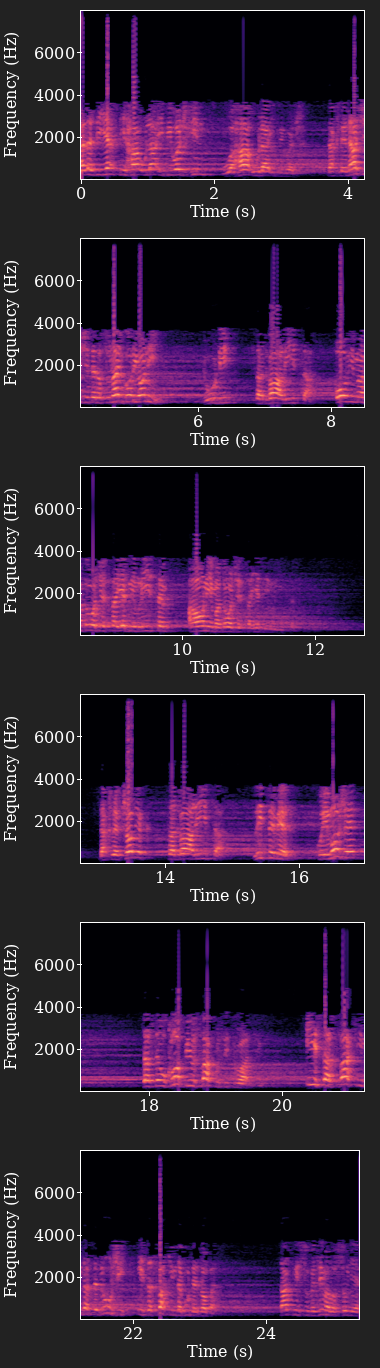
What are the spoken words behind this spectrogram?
Alladhi yati haula'i bi wajhin wa haula'i bi wajh. Dakle, naći ćete da su najgori oni ljudi sa dva lica. Ovima dođe sa jednim licem, a onima dođe sa jednim licem. Dakle, čovjek sa dva lica, licemjer, koji može da se uklopi u svaku situaciju i sa svakim da se druži i sa svakim da bude dobar. Takvi su bez imalo sumnje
